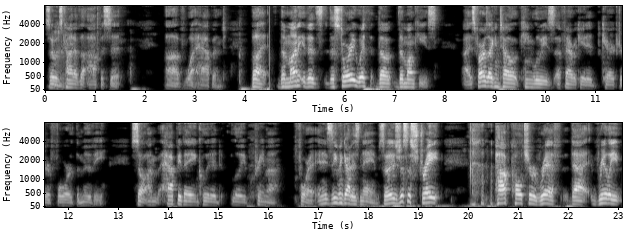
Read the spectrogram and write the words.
So it's Hmm. kind of the opposite of what happened. But the money, the the story with the the monkeys, Uh, as far as I can tell, King Louis is a fabricated character for the movie. So I'm happy they included Louis Prima for it, and it's even got his name. So it was just a straight pop culture riff that really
